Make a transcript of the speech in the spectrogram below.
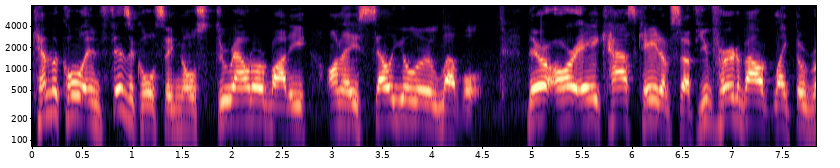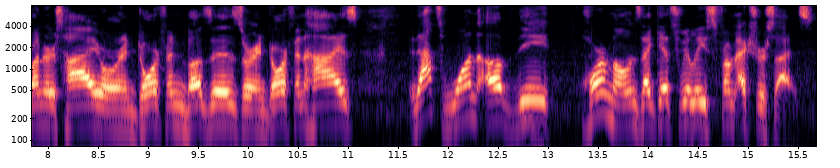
chemical and physical signals throughout our body on a cellular level. There are a cascade of stuff. You've heard about like the runner's high or endorphin buzzes or endorphin highs. That's one of the hormones that gets released from exercise.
